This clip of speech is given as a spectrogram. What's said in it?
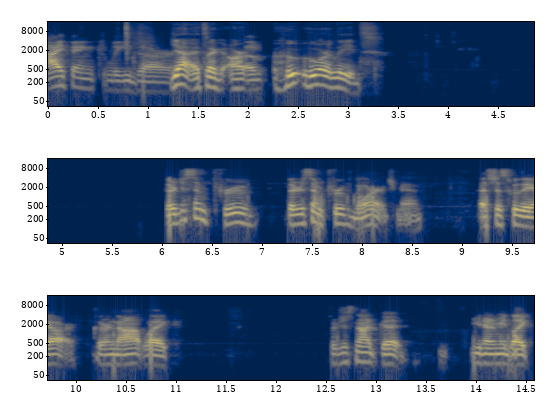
I think Leeds are. Yeah, it's like our Um, who who are Leeds? they're just improved. They're just improved Norwich, man. That's just who they are. They're not like. They're just not good. You know what I mean? Like,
